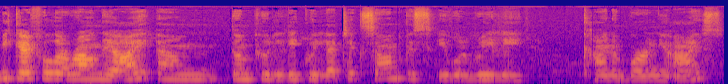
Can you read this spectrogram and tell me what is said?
Be careful around the eye, um, don't put liquid latex on because it will really kind of burn your eyes.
